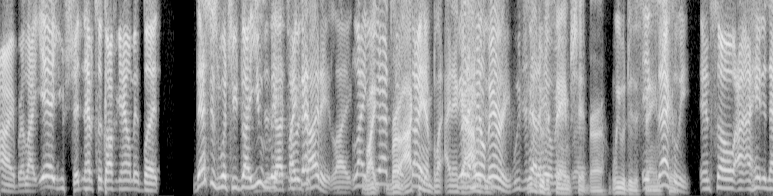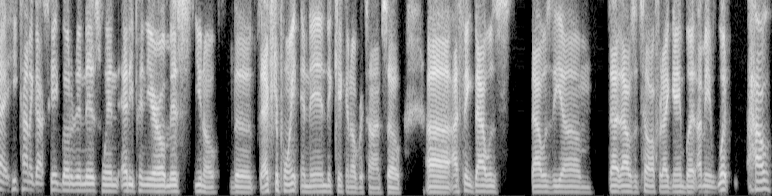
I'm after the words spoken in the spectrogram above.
All right, bro. Like, yeah, you shouldn't have took off your helmet, but that's just what you like. You just lit, got too like, that's- excited. Like, like, Like, you got bro, too I excited. can't blame. I didn't we had a I hail do- mary. We just We had would a do hail the same mary, shit, bro. bro. We would do the same. shit. exactly. And so I, I hated that he kind of got scapegoated in this when Eddy Piñeiro missed, you know, the, the extra point and then the kick in overtime. So uh, I think that was that was the um that that was a tell for that game. But I mean, what how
